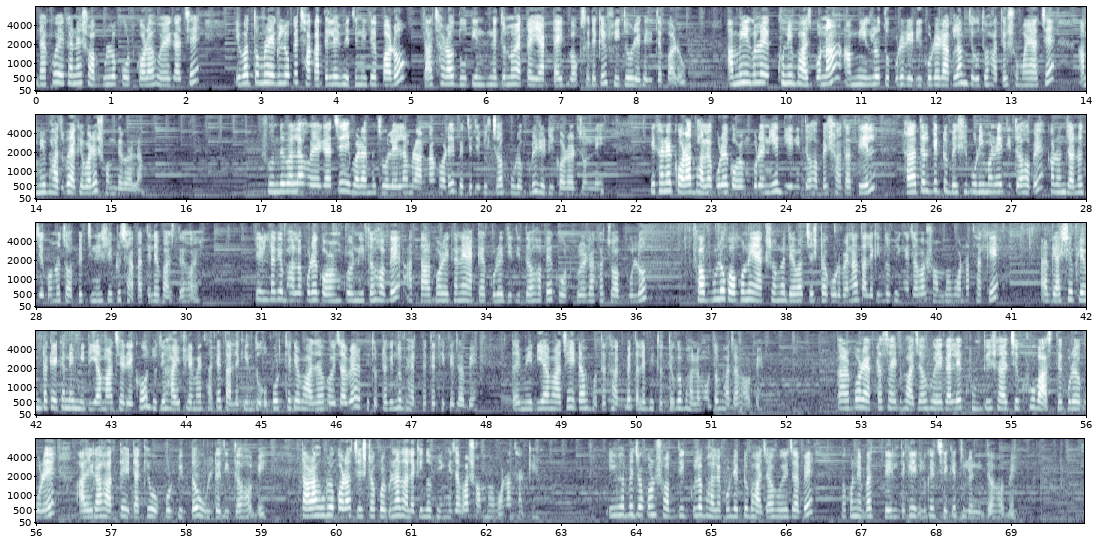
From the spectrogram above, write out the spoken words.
দেখো, এখানে সবগুলো কোট করা হয়ে গেছে। এবার তোমরা এগুলোকে ছাকা তেলে ভেজে নিতে পারো। তাছাড়াও দু তিন দিনের জন্য একটা এয়ার টাইট বক্সে রেখে ফ্রিজেও রেখে দিতে পারো। আমি এগুলো এক্ষুনি ভাজবো না। আমি এগুলো দুপুরে রেডি করে রাখলাম, যেহেতু হাতে সময় আছে। আমি ভাজবো একেবারে সন্ধেবেলা। সন্ধেবেলা হয়ে গেছে। এবার আমি চলে এলাম রান্নাঘরে ভেজিটেবিল চপ পুরোপুরি রেডি করার জন্যে। এখানে কড়া ভালো করে গরম করে নিয়ে দিয়ে নিতে হবে সাদা তেল। সাদা তেলটা একটু বেশি পরিমাণে দিতে হবে, কারণ জানো যে কোনো চপের জিনিস একটু ছাকা তেলে ভাজতে হয়। তেলটাকে ভালো করে গরম করে নিতে হবে, আর তারপর এখানে এক এক করে দিয়ে দিতে হবে কোট করে রাখা চপগুলো। সবগুলো কখনোই একসঙ্গে দেওয়ার চেষ্টা করবে না, তাহলে কিন্তু ভেঙে যাওয়ার সম্ভাবনা থাকে। আর গ্যাসের ফ্লেমটাকে এখানে মিডিয়াম আছে রেখো, যদি হাই ফ্লেমে থাকে তাহলে কিন্তু উপর থেকে ভাজা হয়ে যাবে আর ভেতরটা কিন্তু ভেত ভেতে থেকে যাবে। তাই মিডিয়াম আছে এটা হতে থাকবে, তাহলে ভিতর থেকেও ভালো মতো ভাজা হবে। তারপর একটা সাইড ভাজা হয়ে গেলে খুন্তির সাহায্যে খুব আস্তে করে করে আলগা হাতে এটাকে ওপর পিঠটাও উল্টে দিতে হবে। তাড়াহুড়ো করার চেষ্টা করবে না, তাহলে কিন্তু ভেঙে যাওয়ার সম্ভাবনা থাকে। এইভাবে যখন সব দিকগুলো ভালো করে একটু ভাজা হয়ে যাবে, তখন এবার তেল থেকে এগুলোকে ছেঁকে তুলে নিতে হবে।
